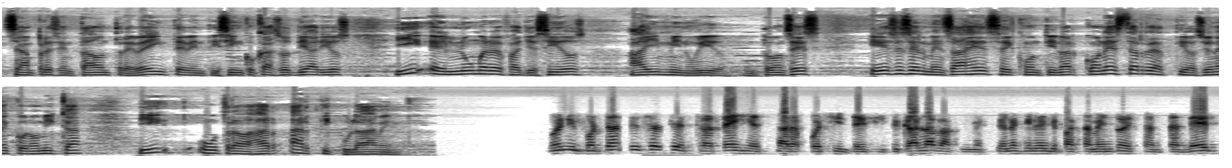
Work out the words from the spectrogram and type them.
se han presentado entre 20 y 25 casos diarios y el número de fallecidos ha disminuido. Entonces, ese es el mensaje, de continuar con esta reactivación económica y trabajar articuladamente. Bueno, importantes esas estrategias para pues intensificar la vacunación aquí en el departamento de Santander.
